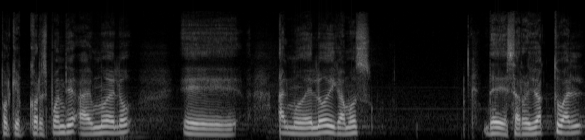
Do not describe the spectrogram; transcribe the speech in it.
porque corresponde a un modelo, eh, al modelo, digamos, de desarrollo actual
